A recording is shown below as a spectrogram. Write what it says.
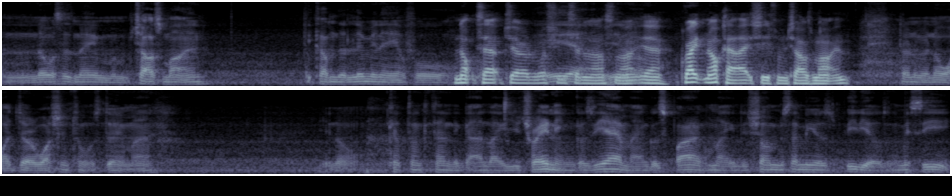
uh, what's his name, um, Charles Martin, become the eliminator for. Knocked out Gerald Washington Yeah, last night. Yeah, great knockout actually from Charles Martin. Don't even know what Gerald Washington was doing, man. You know, kept on telling the guy like, "You training?" He goes, "Yeah, man, go sparring." I'm like, "Show me, send me your videos. Let me see."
